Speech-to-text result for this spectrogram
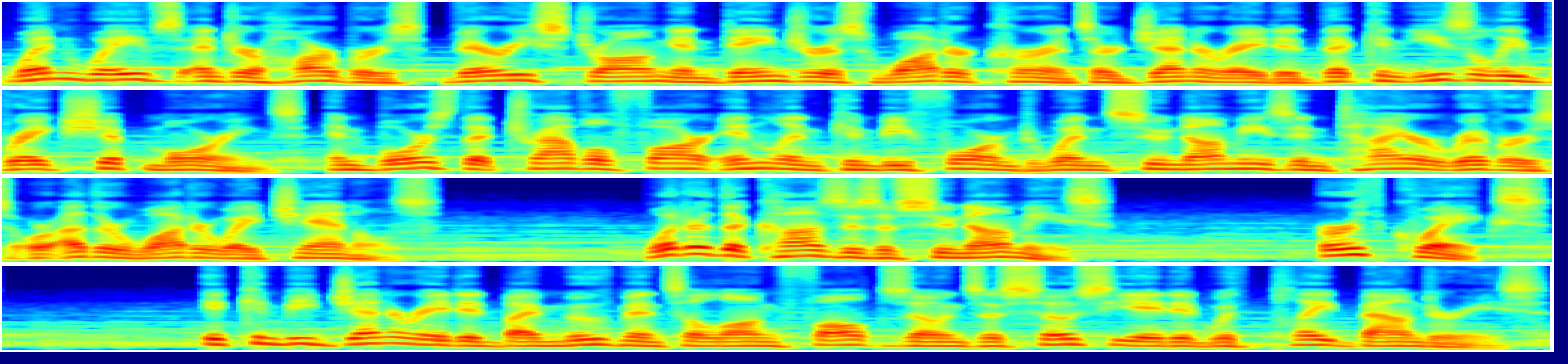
When waves enter harbors, very strong and dangerous water currents are generated that can easily break ship moorings, and bores that travel far inland can be formed when tsunamis entire rivers or other waterway channels. What are the causes of tsunamis? Earthquakes. It can be generated by movements along fault zones associated with plate boundaries.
